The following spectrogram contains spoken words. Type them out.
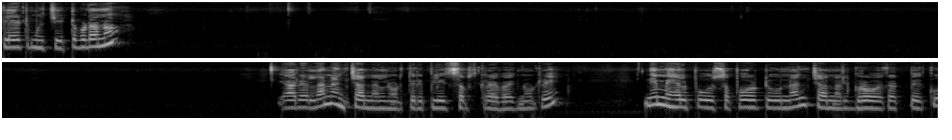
ಪ್ಲೇಟ್ ಮುಚ್ಚಿ ಇಟ್ಬಿಡೋಣ ಯಾರೆಲ್ಲ ನನ್ನ ಚಾನಲ್ ನೋಡ್ತೀರಿ, ಪ್ಲೀಸ್ ಸಬ್ಸ್ಕ್ರೈಬ್ ಆಗಿ ನೋಡಿರಿ. ನಿಮ್ಮ ಹೆಲ್ಪು, ಸಪೋರ್ಟು ನನ್ನ ಚಾನಲ್ ಗ್ರೋ ಆಗಬೇಕು.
